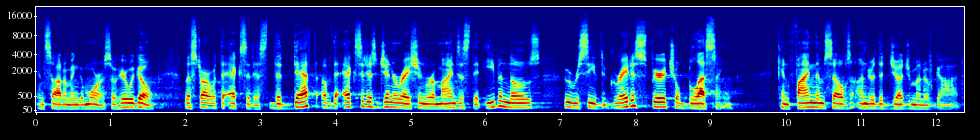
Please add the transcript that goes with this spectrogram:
and Sodom and Gomorrah. So here we go. Let's start with the Exodus. The death of the Exodus generation reminds us that even those who receive the greatest spiritual blessing can find themselves under the judgment of God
